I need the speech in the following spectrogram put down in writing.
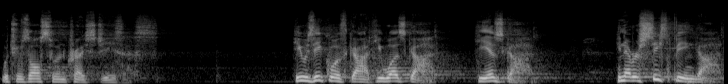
which was also in Christ Jesus. He was equal with God. He was God. He is God. He never ceased being God.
